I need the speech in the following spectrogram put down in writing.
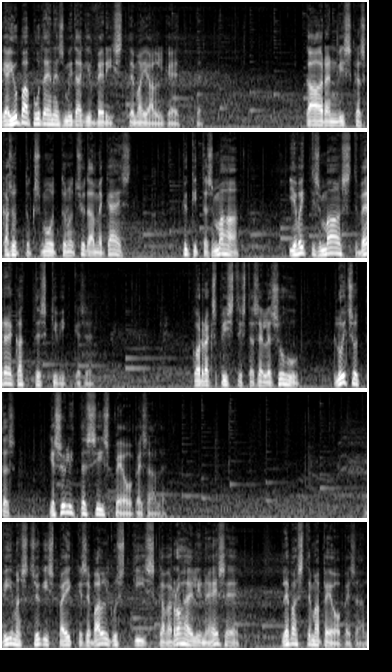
ja juba pudenes midagi verist tema jalge ette. Kaaren viskas kasutuks muutunud südame käest, kükitas maha ja võttis maast verekattes kivikese korraks pistis ta selle suhu, lutsutas ja sülitas siis peopesale. viimast sügispäikese valgust kiiskav roheline ese lebas tema peopesal.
